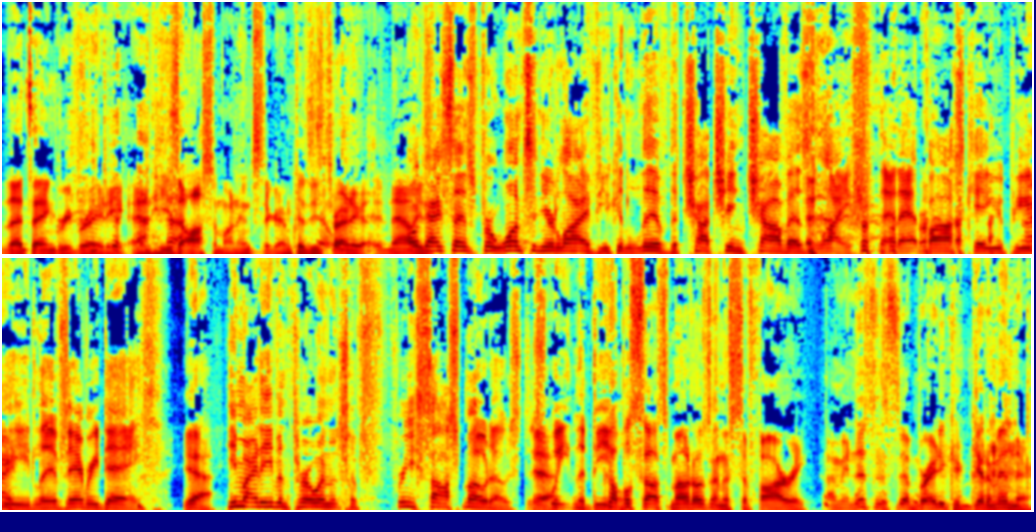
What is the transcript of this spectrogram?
that's Angry Brady, and he's awesome on Instagram because he's trying to now. One guy says, for once in your life, you can live the Cha-Ching Chavez life that at Boss KUPD lives every day. yeah, He might even throw in some free sauce motos to yeah. sweeten the deal. Couple sauce motos and a safari. I mean, this is uh, Brady could get him in there.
